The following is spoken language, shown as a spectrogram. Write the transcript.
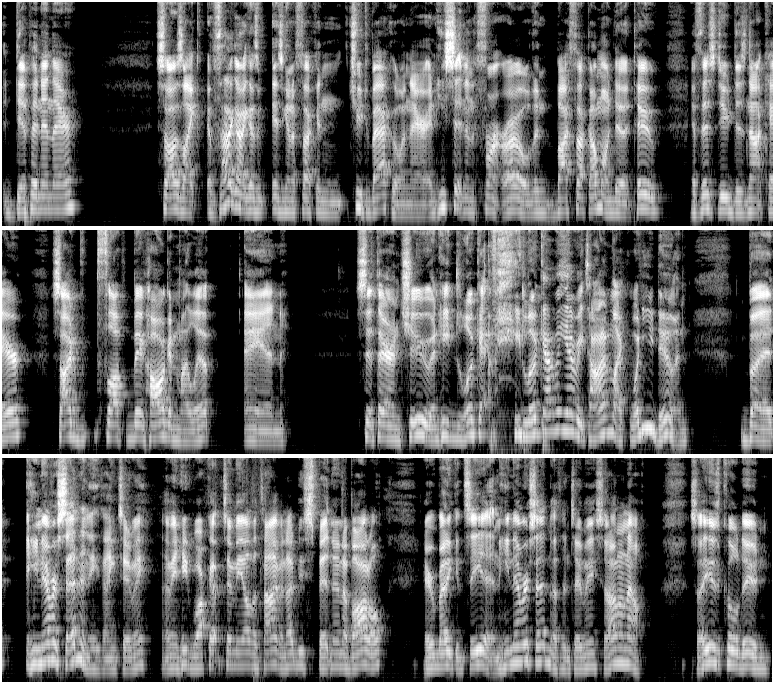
dipping in there. So I was like, if that guy is gonna fucking chew tobacco in there, and he's sitting in the front row, then by fuck, I'm gonna do it too. If this dude does not care, so I'd flop a big hog in my lip and sit there and chew, and he'd look at me. He'd look at me every time, like, "What are you doing?" But he never said anything to me. I mean, he'd walk up to me all the time, and I'd be spitting in a bottle. Everybody could see it, and he never said nothing to me. So I don't know. So he was a cool dude.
